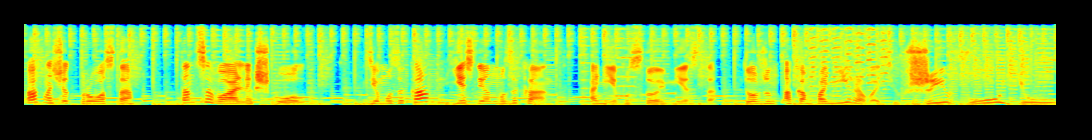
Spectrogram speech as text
Как насчет просто танцевальных школ, где музыкант, если он музыкант, а не пустое место, должен аккомпанировать вживую,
